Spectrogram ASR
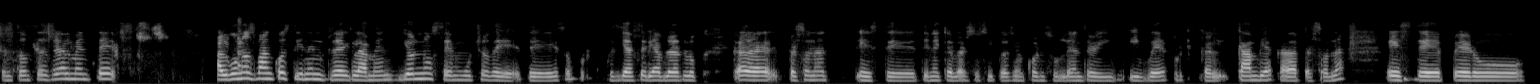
Entonces, realmente, algunos bancos tienen reglamento, yo no sé mucho de, eso, porque pues ya sería hablarlo, cada persona este, tiene que hablar su situación con su lender y, y ver, porque cambia cada persona, este, pero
